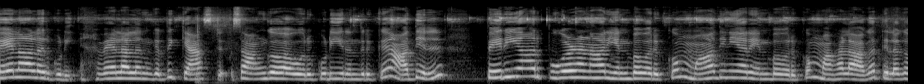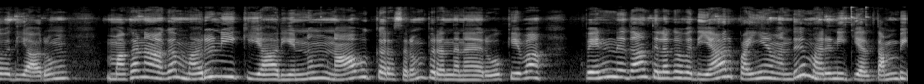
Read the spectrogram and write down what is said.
வேளாளர் குடி. வேளாளருங்கிறது கேஸ்ட் ஸோ அங்கே ஒரு குடி இருந்திருக்கு. அதில் பெரியார் புகழனார் என்பவருக்கும் மாதினியார் என்பவருக்கும் மகளாக திலகவதியாரும் மகனாக மறுநீக்கியார் என்னும் நாவுக்கரசரும் பிறந்தனர். ஓகேவா பெண்ணு தான் திலகவதியார் பையன் வந்து மறுநீக்கியார் தம்பி.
